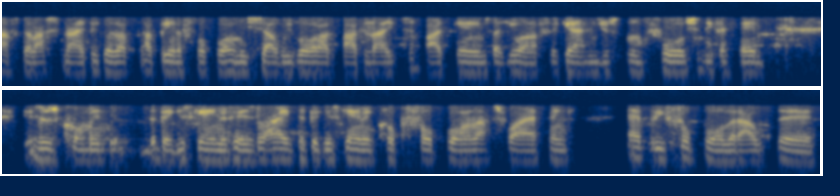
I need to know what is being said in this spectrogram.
after last night because I've, I've been a footballer myself. We've all had bad nights and bad games that you want to forget, and just unfortunately for him, this is coming the biggest game of his life, the biggest game in club football, and that's why I think every footballer out there,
